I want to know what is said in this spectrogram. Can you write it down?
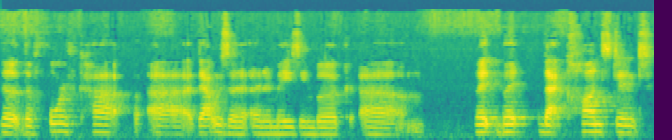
the the Fourth Cup, uh, that was a, an amazing book. Um, but but that constant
